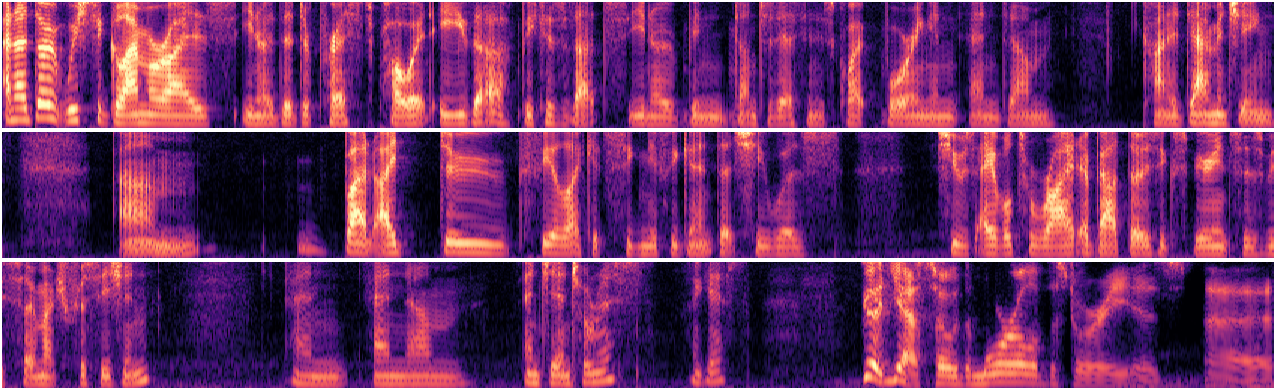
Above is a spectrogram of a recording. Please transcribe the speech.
And I don't wish to glamorize, you know, the depressed poet either, because that's, you know, been done to death and is quite boring and, and um, kind of damaging. Um, but I do feel like it's significant that she was she was able to write about those experiences with so much precision and and um and gentleness, I guess. Good. Yeah. So the moral of the story is uh,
